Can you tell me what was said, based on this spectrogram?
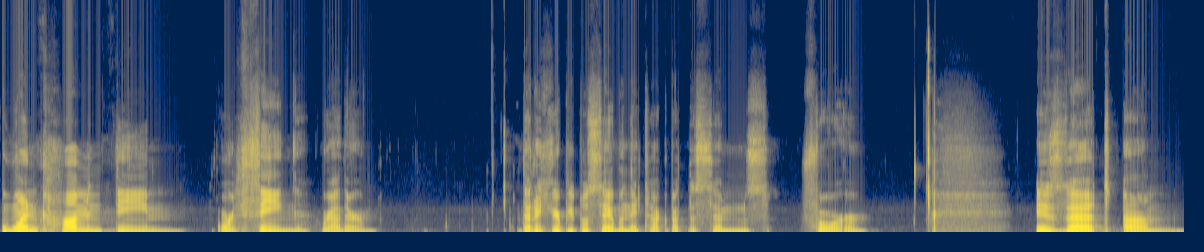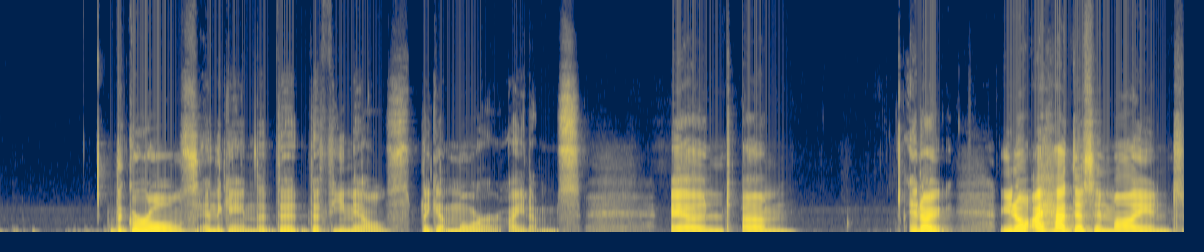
one common theme or thing rather that I hear people say when they talk about The Sims 4 is that um, the girls in the game, the, the the females, they get more items, and um, and I, you know, I had this in mind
